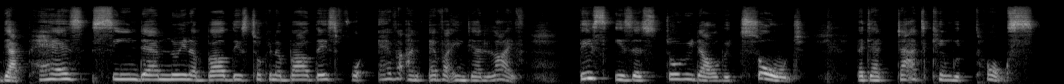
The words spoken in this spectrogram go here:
their peers seeing them, knowing about this, talking about this forever and ever in their life. This is a story that will be told that their dad came with talks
